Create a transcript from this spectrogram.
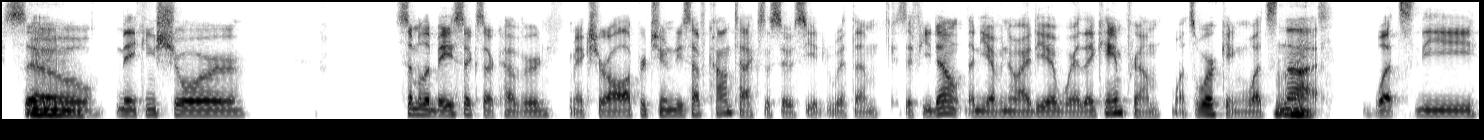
So making sure some of the basics are covered, make sure all opportunities have contacts associated with them. Because if you don't, then you have no idea where they came from, what's working, what's not what's the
